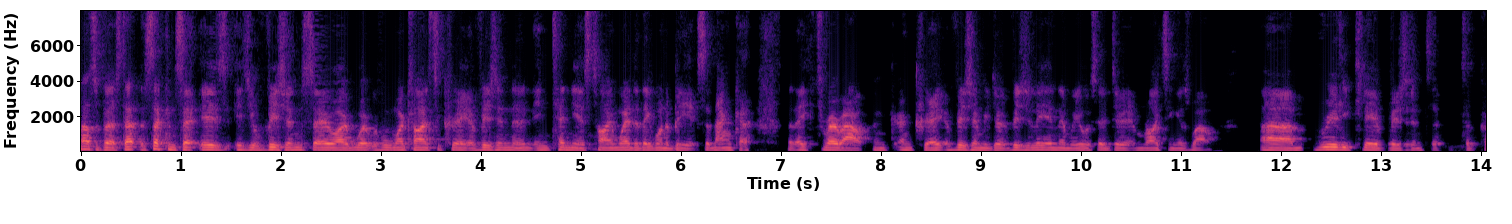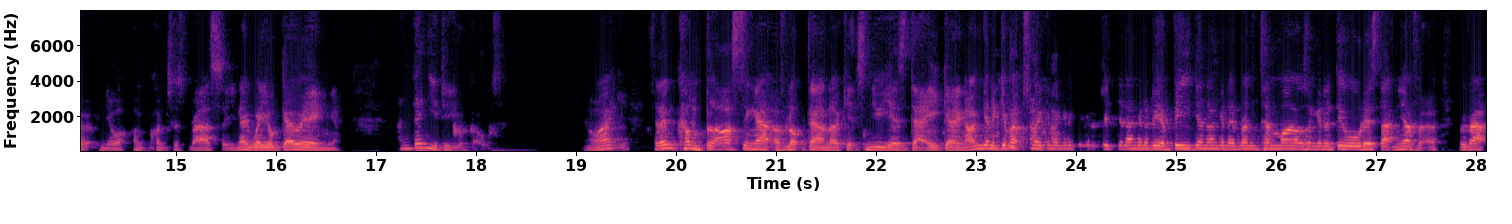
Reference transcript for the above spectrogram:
that's the first step. The second set is is your vision. So I work with all my clients to create a vision, and in ten years' time, where do they want to be? It's an anchor that they throw out and, and create a vision. We do it visually, and then we also do it in writing as well. Um, really clear vision to to put in your unconscious RAS, so you know where you're going, and then you do your goals. All right. Mm-hmm. So don't come blasting out of lockdown like it's New Year's Day, going, I'm going to give up smoking, I'm going to give up drinking, I'm going to be a vegan, I'm going to run 10 miles, I'm going to do all this, that, and the other, without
